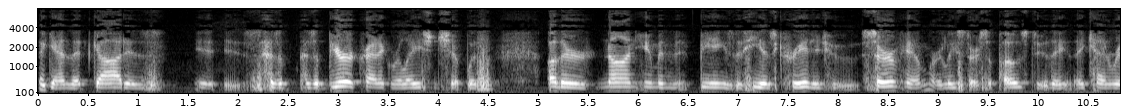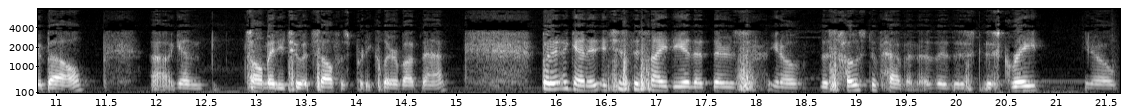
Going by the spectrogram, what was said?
again that God is, is has a has a bureaucratic relationship with other non-human beings that He has created who serve Him, or at least are supposed to. They they can rebel. Uh, again, Psalm 82 itself is pretty clear about that. But again, it's just this idea that there's, you know, this host of heaven, uh, this this great, you know,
